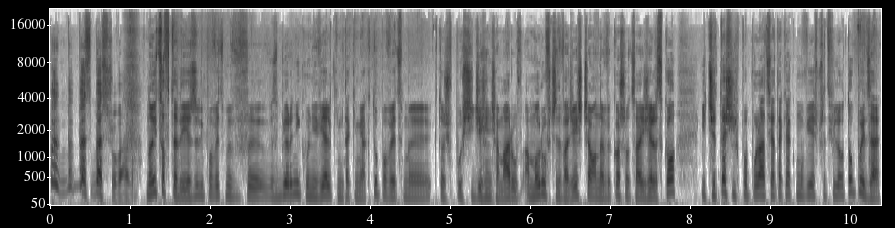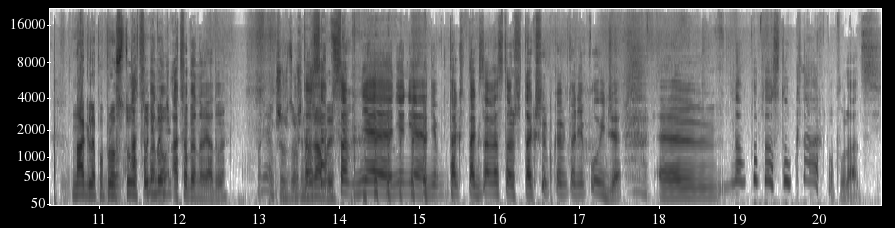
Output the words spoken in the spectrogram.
be, bez, bez szuwaru. No i co wtedy, jeżeli powiedzmy w, w zbiorniku niewielkim, takim jak tu, powiedzmy, ktoś wpuści 10 amarów, amorów czy 20, one wykoszą całe zielsko i czy też ich populacja, tak jak mówiłeś przed chwilą, tą pydzę, nagle po prostu, a, co będą, będzie, a co będą jadły? No nie wiem, przerzucą No się to na żaby. sam, sam, nie, nie, nie, nie tak, tak to już tak szybko mi to nie pójdzie. E, no po prostu krach populacji.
